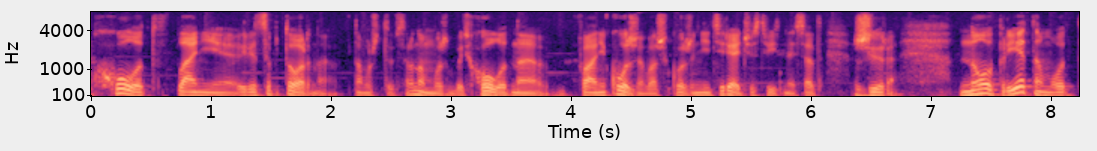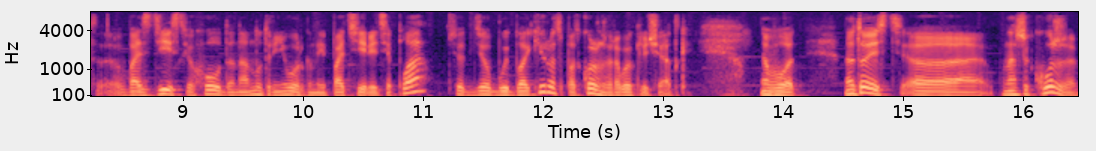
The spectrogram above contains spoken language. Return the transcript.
холод в плане рецепторно, потому что все равно может быть холодно в плане кожи, ваша кожа не теряет чувствительность от жира, но при этом вот воздействие холода на внутренние органы и потеря тепла, все это дело будет блокироваться подкожно-жировой клетчаткой. Вот. Ну, то есть э, наша кожа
